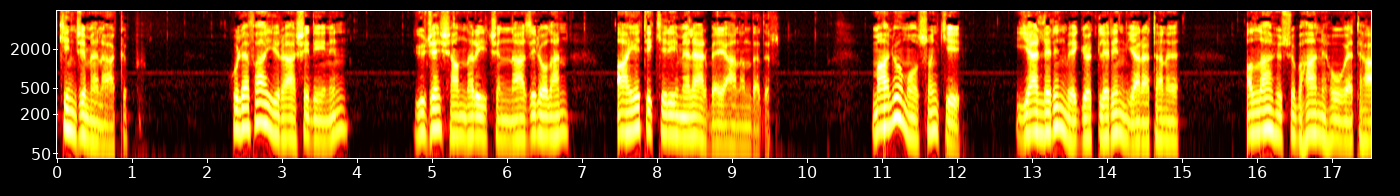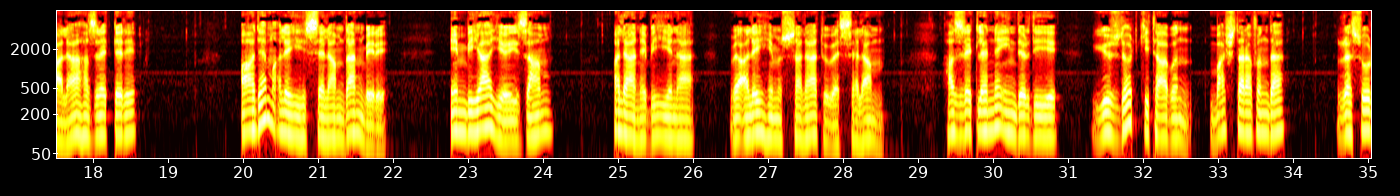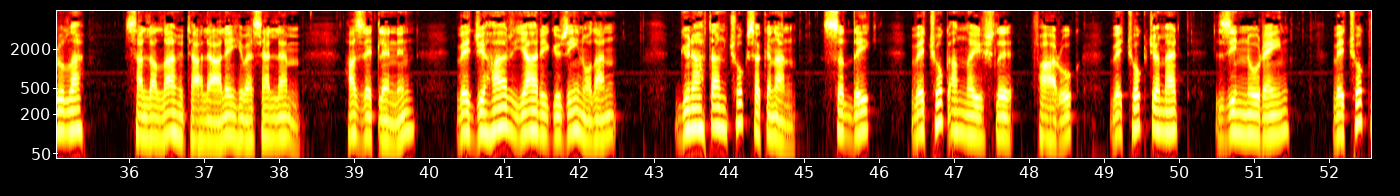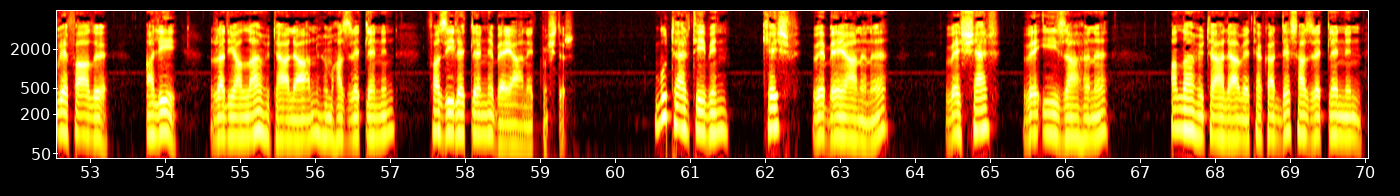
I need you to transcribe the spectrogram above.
İkinci menakıb Hulefâ-i Raşidî'nin yüce şanları için nazil olan ayet-i kerimeler beyanındadır. Malum olsun ki yerlerin ve göklerin yaratanı Allahü Sübhanehu ve Teala Hazretleri Adem aleyhisselam'dan beri enbiya-i izam ala nebiyyina ve aleyhimüssalatu vesselam Hazretlerine indirdiği 104 kitabın baş tarafında Resulullah sallallahu teala aleyhi ve sellem Hazretlerinin ve cihar yari güzin olan günahtan çok sakınan Sıddık ve çok anlayışlı Faruk ve çok cömert Zinnureyn ve çok vefalı Ali radıyallahu teala anhum hazretlerinin faziletlerini beyan etmiştir. Bu tertibin keşf ve beyanını ve şerh ve izahını Allahü Teala ve Tekaddes Hazretlerinin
